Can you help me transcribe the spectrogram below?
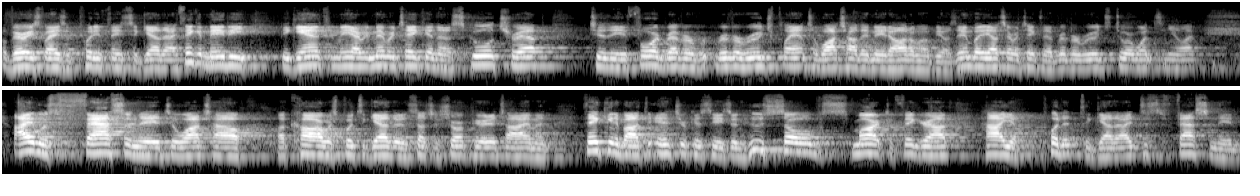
various ways of putting things together. I think it maybe began for me. I remember taking a school trip to the Ford River, River Rouge plant to watch how they made automobiles. Anybody else ever take the River Rouge tour once in your life? I was fascinated to watch how a car was put together in such a short period of time and thinking about the intricacies and who's so smart to figure out how you put it together. I just fascinated.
